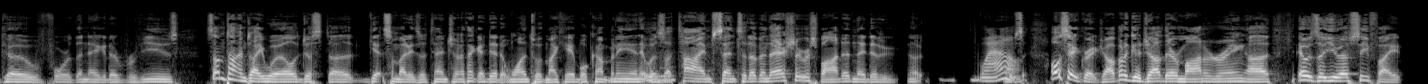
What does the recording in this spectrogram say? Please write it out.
go for the negative reviews. Sometimes I will just to get somebody's attention. I think I did it once with my cable company, and it mm-hmm. was a time sensitive, and they actually responded, and they did. A, wow, I'll say, I'll say, a great job, but a good job. They're monitoring. Uh, it was a UFC fight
